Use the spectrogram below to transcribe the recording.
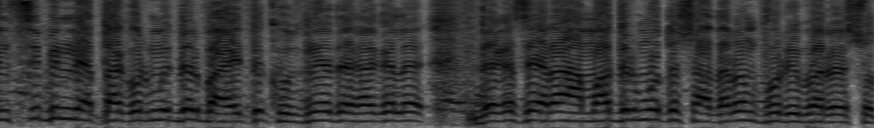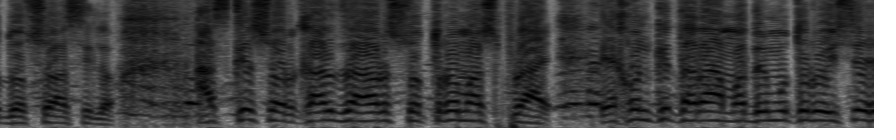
এনসিপির নেতাকর্মীদের বাড়িতে খোঁজ নিয়ে দেখা গেলে দেখাছে এরা আমাদের মতো সাধারণ পরিবারের সদস্য আছিল। আজকে সরকার যাওয়ার সতেরো মাস প্রায়, এখন কি তারা আমাদের মতো রয়েছে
